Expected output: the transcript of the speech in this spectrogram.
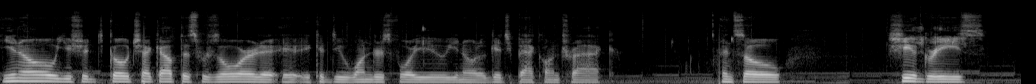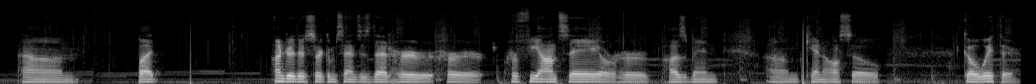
you know, you should go check out this resort. It, it, it could do wonders for you. You know, it'll get you back on track. And so she agrees, um, but under the circumstances that her her her fiance or her husband um, can also go with her.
